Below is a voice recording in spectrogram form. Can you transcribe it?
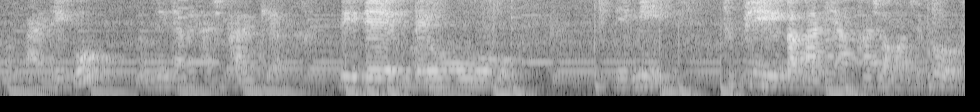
그럼 말리고 염색약을 다시 바를게요. 근데 이제 레오 님이 두피가 많이 약하셔가지고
